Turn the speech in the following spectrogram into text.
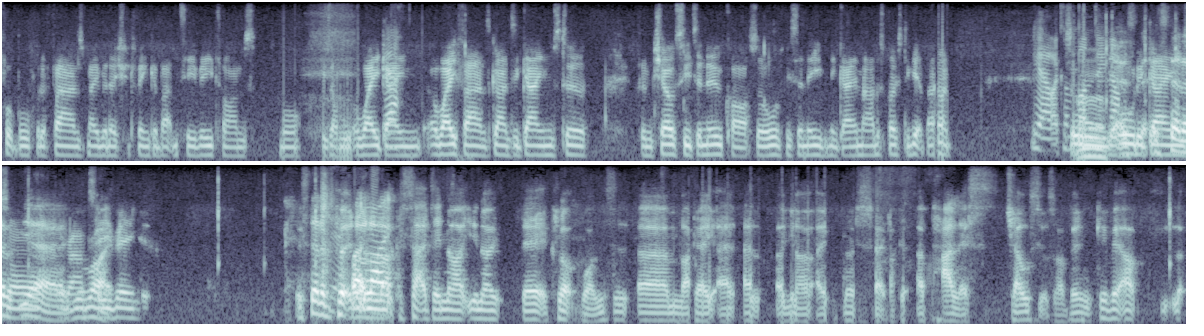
football for the fans. Maybe they should think about the TV times more. For example, away Yeah. game, away fans going to games to from Chelsea to Newcastle. If it's an evening game, how are they supposed to get back home? Yeah, like a So Monday night. all the Instead of- are yeah, around you're right. TV. Instead of Yeah. putting But on like- like, a Saturday night, you know, the eight o'clock ones, um, like a, a, a, a you know, a, no disrespect, like a, a Palace, Chelsea or something, give it up, look,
